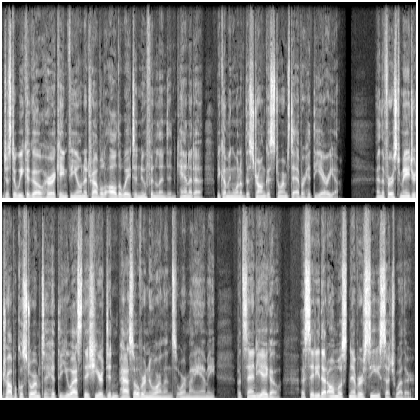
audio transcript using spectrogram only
Just a week ago, Hurricane Fiona traveled all the way to Newfoundland in Canada, becoming one of the strongest storms to ever hit the area. And the first major tropical storm to hit the U.S. this year didn't pass over New Orleans or Miami, but San Diego, a city that almost never sees such weather.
